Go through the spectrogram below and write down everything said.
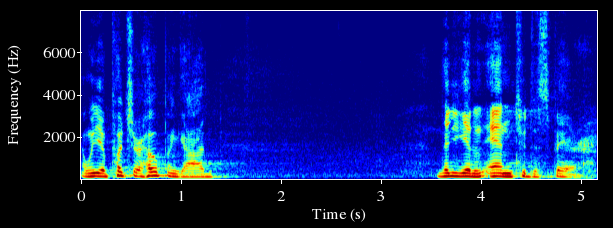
And when you put your hope in God, then you get an end to despair.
